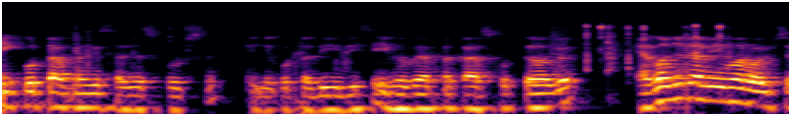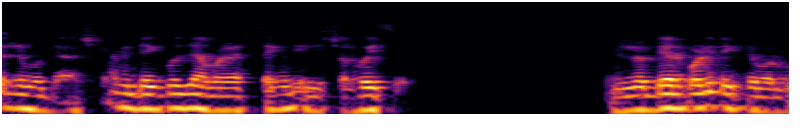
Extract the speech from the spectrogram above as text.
এই কোডটা আপনাকে সাজেস্ট করছে, এই যে কোডটা দিয়ে দিয়েছে, এইভাবে আপনার কাজ করতে হবে। এখন যদি আমি আমার ওয়েবসাইটের মধ্যে আসি, আমি দেখব যে আমার অ্যাপসটা কিন্তু ইনস্টল হয়েছে। রিলোড দেওয়ার পরে দেখতে পারব।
